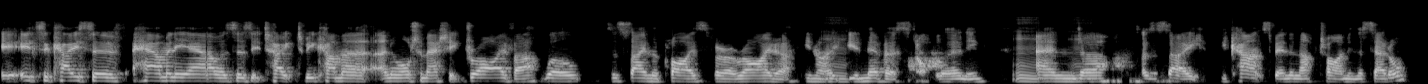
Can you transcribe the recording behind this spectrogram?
it's a case of how many hours does it take to become a, an automatic driver? Well, the same applies for a rider. You know, mm. you never stop learning. Mm. And mm. uh, as I say, you can't spend enough time in the saddle.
